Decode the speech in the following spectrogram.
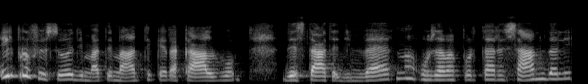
Il professore di matematica era calvo, d'estate e d'inverno usava portare sandali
